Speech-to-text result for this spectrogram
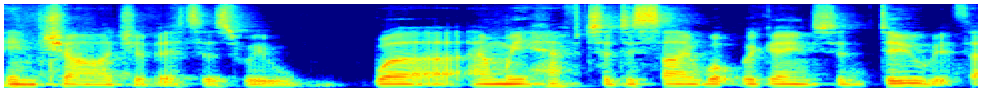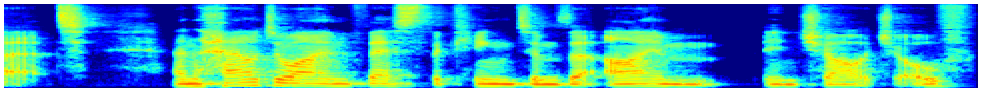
in charge of it as we were, and we have to decide what we're going to do with that. And how do I invest the kingdom that I'm in charge of?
